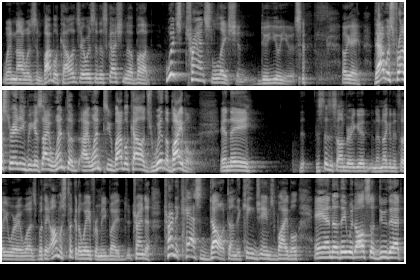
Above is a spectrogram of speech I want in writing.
When I was in Bible college, there was a discussion about which translation do you use? okay, that was frustrating because I went to, I went to Bible college with a Bible, and they this doesn't sound very good, and I'm not going to tell you where I was, but they almost took it away from me by trying to, trying to cast doubt on the King James Bible. And uh, they would also do that.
